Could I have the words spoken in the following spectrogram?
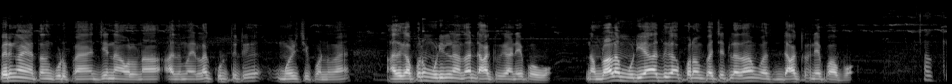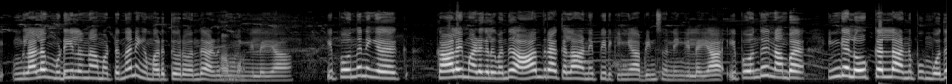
பெருங்காயத்தான் கொடுப்பேன் ஜீரணம் ஆகலைனா அது மாதிரிலாம் கொடுத்துட்டு முயற்சி பண்ணுவேன். அதுக்கப்புறம் முடியலனா தான் டாக்டருக்காண்டே போவோம். நம்மளால் முடியாததுக்கு அப்புறம் பட்ஜெட்டில் தான் டாக்டர்னே பார்ப்போம். ஓகே உங்களால் முடியலன்னா மட்டும்தான் நீங்கள் மருத்துவரை வந்து அணுகுவீங்க இல்லையா? இப்போ வந்து நீங்கள் காளை மாடுகள் வந்து ஆந்திராக்கெல்லாம் அனுப்பியிருக்கீங்க அப்படின்னு சொன்னீங்க இல்லையா? இப்போ வந்து நம்ம இங்கே லோக்கலில் அனுப்பும்போது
